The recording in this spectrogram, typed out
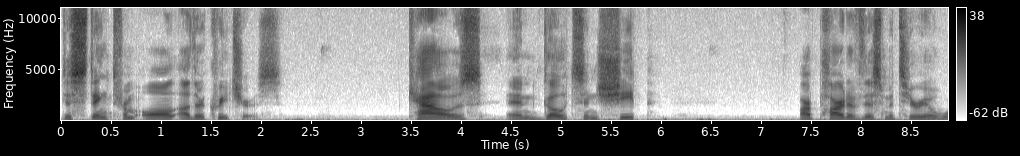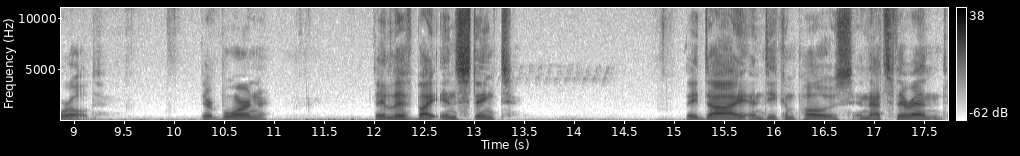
distinct from all other creatures. cows and goats and sheep are part of this material world. They're born, they live by instinct, they die and decompose, and that's their end.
